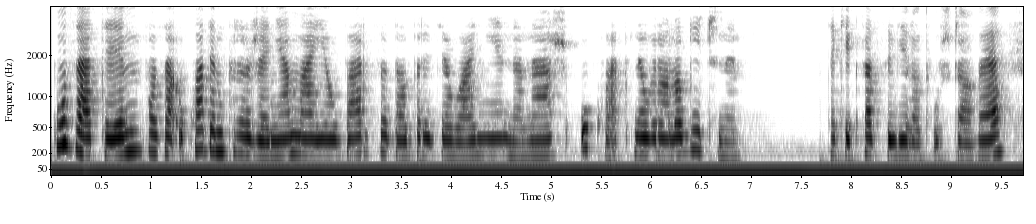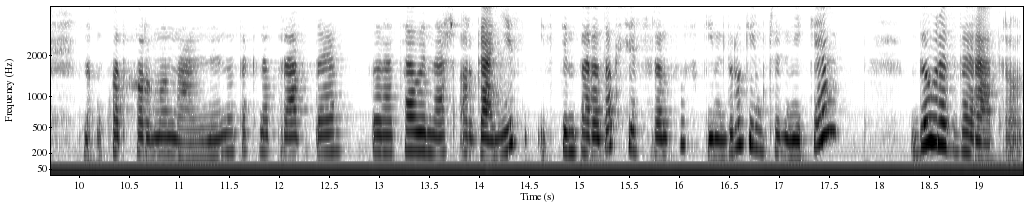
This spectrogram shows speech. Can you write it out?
Poza tym, poza układem krążenia, mają bardzo dobre działanie na nasz układ neurologiczny. Takie kwasy wielotłuszczowe, na układ hormonalny, no tak naprawdę to na cały nasz organizm i w tym paradoksie francuskim drugim czynnikiem był resveratrol.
